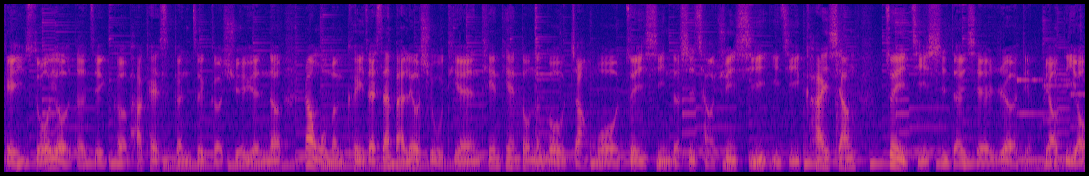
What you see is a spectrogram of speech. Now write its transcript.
给所有的这个 Podcast 跟这个学员呢，让我们可以在三百六十五天，天天都能够掌握最新的市场讯息，以及开箱最及时的一些热点标的哦。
